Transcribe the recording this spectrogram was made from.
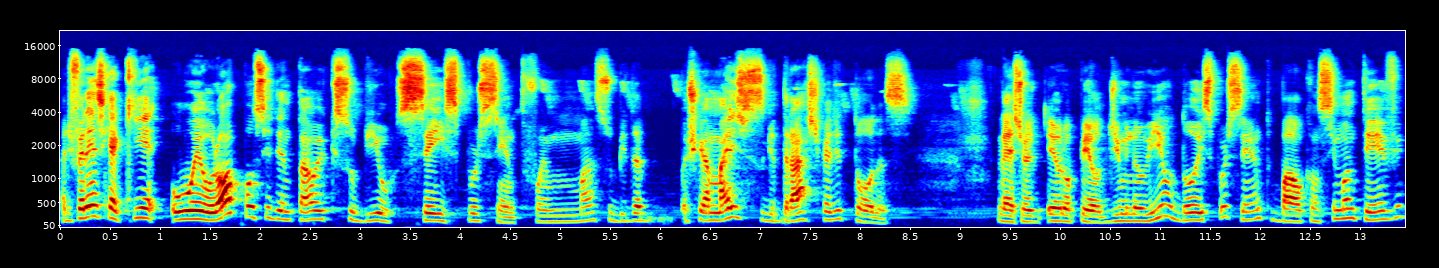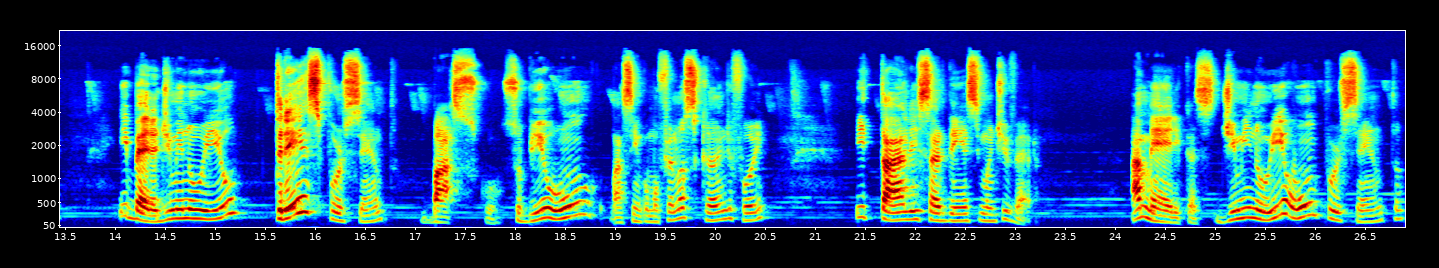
A diferença é que aqui o Europa Ocidental é que subiu 6%. Foi uma subida, acho que é a mais drástica de todas. Leste europeu diminuiu 2%, Balcãs se manteve, Ibéria diminuiu 3%, Basco subiu 1%, assim como Fenoscândia foi, Itália e Sardenha se mantiveram. Américas diminuiu 1%,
